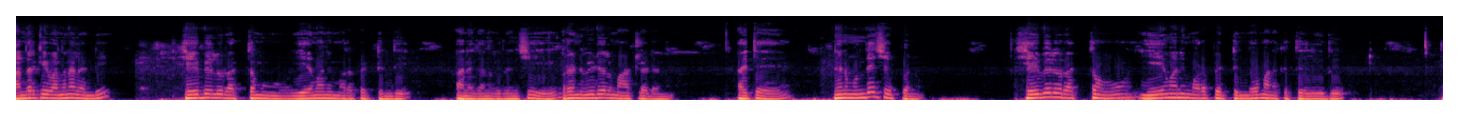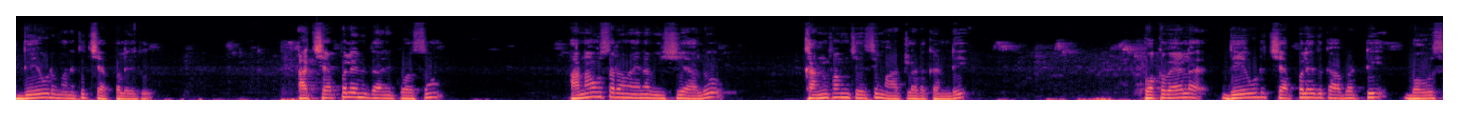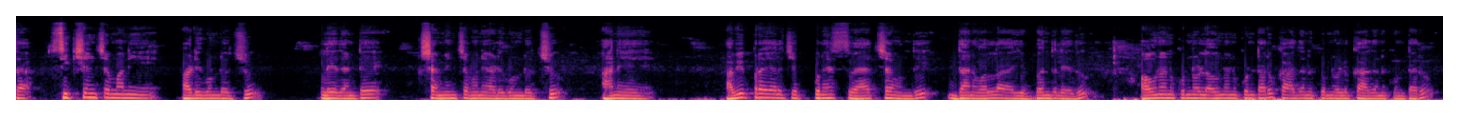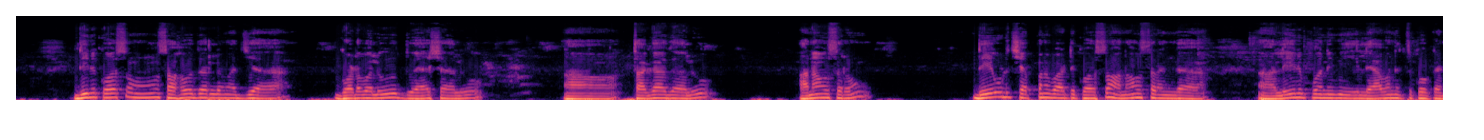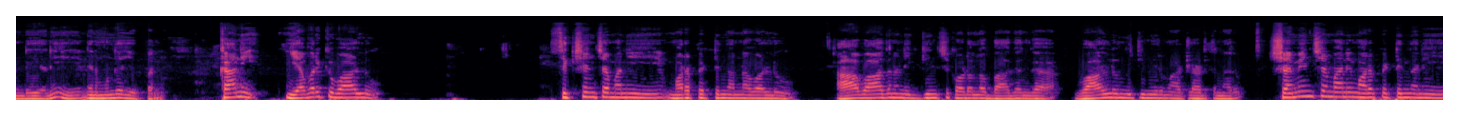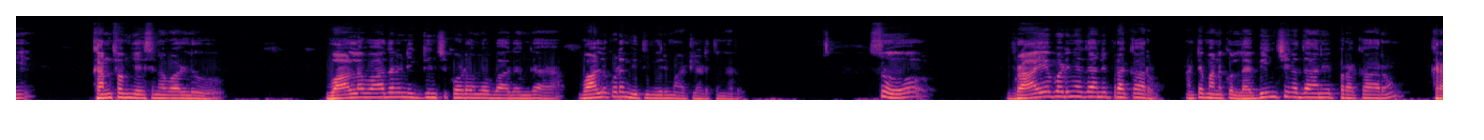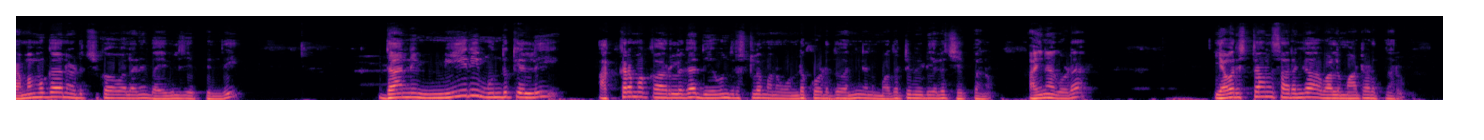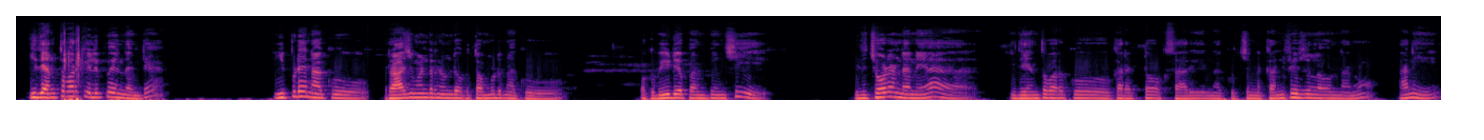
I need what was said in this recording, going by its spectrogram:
అందరికీ వందనాలండి. హేబేలు రక్తము ఏమని మొరపెట్టింది అనే దాని గురించి రెండు వీడియోలు మాట్లాడాను. అయితే నేను ముందే చెప్పాను. హేబేలు రక్తం ఏమని మొరపెట్టిందో మనకు తెలియదు దేవుడు మనకు చెప్పలేదు. ఆ చెప్పలేని దానికోసం అనవసరమైన విషయాలు కన్ఫర్మ్ చేసి మాట్లాడకండి. ఒకవేళ దేవుడు చెప్పలేదు కాబట్టి బహుశా శిక్షించమని అడిగుండొచ్చు లేదంటే క్షమించమని అడిగుండొచ్చు అనే అభిప్రాయాలు చెప్పుకునే స్వేచ్ఛ ఉంది. దానివల్ల ఇబ్బంది లేదు. అవుననుకున్న వాళ్ళు అవుననుకుంటారు కాదనుకున్న వాళ్ళు కాదనుకుంటారు. దీనికోసం సహోదరుల మధ్య గొడవలు ద్వేషాలు తగాదాలు అనవసరం. దేవుడు చెప్పని వాటి కోసం అనవసరంగా లేనిపోనివి లేవనెత్తుకోకండి అని నేను ముందే చెప్పాను. కానీ ఎవరికి వాళ్ళు శిక్షించమని మొరపెట్టిందన్న వాళ్ళు ఆ వాదన నెగ్గించుకోవడంలో భాగంగా వాళ్ళు మితిమీరి మాట్లాడుతున్నారు. క్షమించమని మొరపెట్టిందని కన్ఫర్మ్ చేసిన వాళ్ళు వాళ్ళ వాదన నెగ్గించుకోవడంలో భాగంగా వాళ్ళు కూడా మితిమీరి మాట్లాడుతున్నారు. సో వ్రాయబడిన దాని ప్రకారం అంటే మనకు లభించిన దాని ప్రకారం క్రమముగా నడుచుకోవాలని బైబిల్ చెప్పింది. దాన్ని మీరి ముందుకెళ్ళి అక్రమకారులుగా దేవుని దృష్టిలో మనం ఉండకూడదు అని నేను మొదటి వీడియోలో చెప్పాను. అయినా కూడా ఎవరిష్టానుసారంగా వాళ్ళు మాట్లాడుతున్నారు. ఇది ఎంతవరకు వెళ్ళిపోయిందంటే ఇప్పుడే నాకు రాజమండ్రి నుండి ఒక తమ్ముడు నాకు ఒక వీడియో పంపించి ఇది చూడండి అన్నయ్య ఇది ఎంతవరకు కరెక్టో ఒకసారి నాకు చిన్న కన్ఫ్యూజన్లో ఉన్నాను. అని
